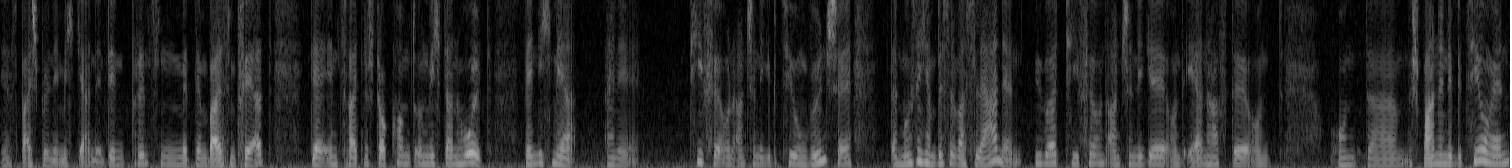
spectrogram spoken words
ja, als Beispiel nehme ich gerne den Prinzen mit dem weißen Pferd, der im zweiten Stock kommt und mich dann holt. Wenn ich mir eine tiefe und anständige Beziehung wünsche, dann muss ich ein bisschen was lernen über tiefe und anständige und ehrenhafte und, und äh, spannende Beziehungen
